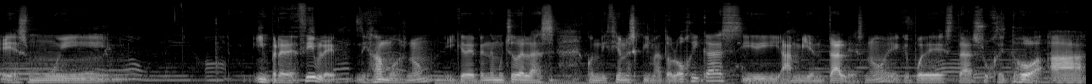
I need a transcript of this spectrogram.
es muy impredecible, digamos, ¿no? Y que depende mucho de las condiciones climatológicas y ambientales, ¿no? Y que puede estar sujeto a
